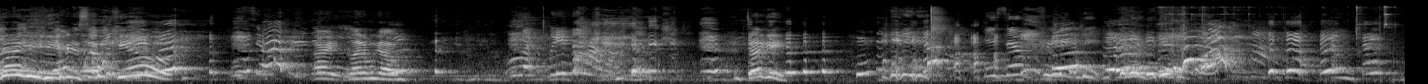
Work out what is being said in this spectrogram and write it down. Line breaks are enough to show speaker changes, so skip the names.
Dougie, you're so cute. All right, let him go.
Let- Leave the house.
Dougie.
He's so pretty.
